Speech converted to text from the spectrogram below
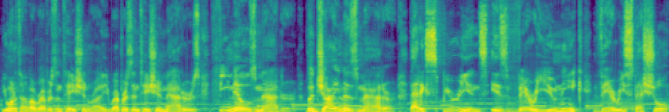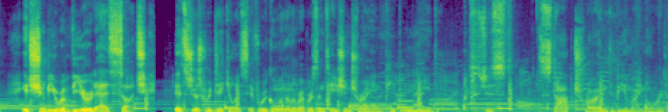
You want to talk about representation, right? Representation matters. Females matter. Vaginas matter. That experience is very unique, very special. It should be revered as such. It's just ridiculous. If we're going on the representation train, people need to just stop trying to be a minority.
